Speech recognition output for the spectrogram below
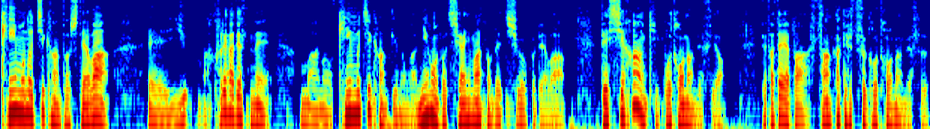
勤務の時間としては、えー、これがですね、まあ、あの、勤務時間っていうのが日本と違いますので、中国では。で、四半期ごとなんですよ。で、例えば3ヶ月ごとなんです。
